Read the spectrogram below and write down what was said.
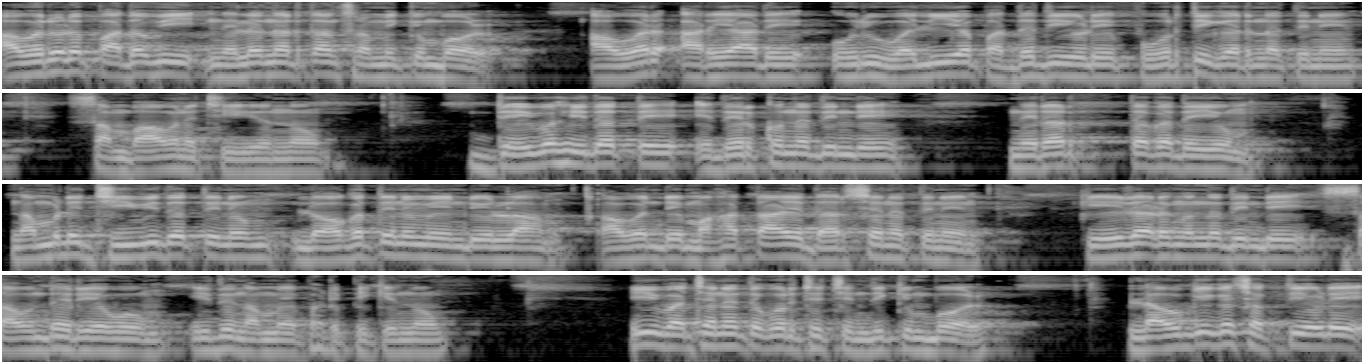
അവരുടെ പദവി നിലനിർത്താൻ ശ്രമിക്കുമ്പോൾ അവർ അറിയാതെ ഒരു വലിയ പദ്ധതിയുടെ പൂർത്തീകരണത്തിന് സംഭാവന ചെയ്യുന്നു. ദൈവഹിതത്തെ എതിർക്കുന്നതിന്റെ നിരർത്ഥകതയും നമ്മുടെ ജീവിതത്തിനും ലോകത്തിനും വേണ്ടിയുള്ള അവന്റെ മഹത്തായ ദർശനത്തിന് കീഴടങ്ങുന്നതിന്റെ സൗന്ദര്യവും ഇത് നമ്മെ പഠിപ്പിക്കുന്നു. ഈ വചനത്തെക്കുറിച്ച് ചിന്തിക്കുമ്പോൾ ലൗകിക ശക്തിയുടെ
